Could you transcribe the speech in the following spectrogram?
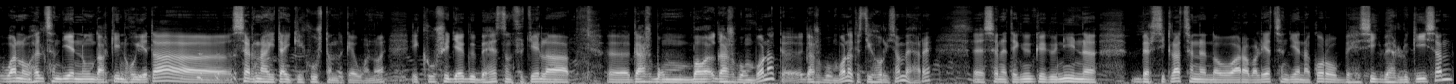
uano heltzen dien undarkin hoi eta zer nahitaik ikusten duk eguan, eh? ikusi diegu behetzen zutiela uh, gazbombonak, gazbombonak ez di hori izan behar, eh? zenet egun egunin berziklatzen edo arabaliatzen dien akoro behezik behar luki izan,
